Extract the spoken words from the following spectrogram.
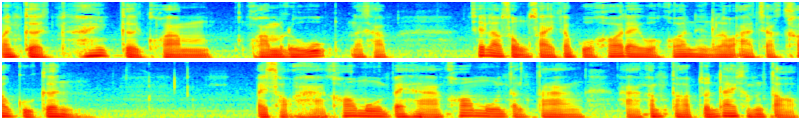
มันเกิดให้เกิดความความรู้นะครับ เช่นเราสงสัยกับหัวข้อใดหัวข้อหนึ่ง เราอาจจะเข้า Google ไปสอบหาข้อมูลไปหาข้อมูลต่างๆ หาคำตอบจนได้คำตอบ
